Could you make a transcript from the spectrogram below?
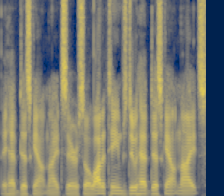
they have discount nights there. So a lot of teams do have discount nights.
